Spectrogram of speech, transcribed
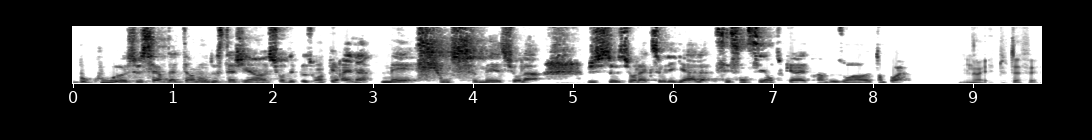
beaucoup euh, se servent d'alternants de stagiaires sur des besoins pérennes, mais si on se met sur la juste sur l'axe légal, c'est censé en tout cas être un besoin euh, temporaire. Oui, tout à fait.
